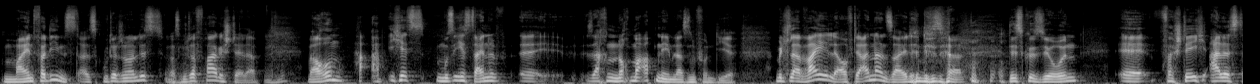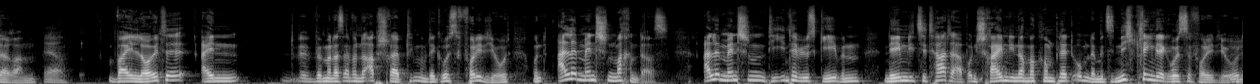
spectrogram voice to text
mein Verdienst als guter Journalist, als guter Fragesteller. Warum ha- hab ich jetzt, muss ich jetzt deine äh, Sachen nochmal abnehmen lassen von dir? Mittlerweile auf der anderen Seite dieser Diskussion äh, verstehe ich alles daran Ja. weil Leute einen, wenn man das einfach nur abschreibt, klingt man der größte Vollidiot. Und alle Menschen machen das. Alle Menschen, die Interviews geben, nehmen die Zitate ab und schreiben die nochmal komplett um, damit sie nicht klingen wie der größte Vollidiot.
